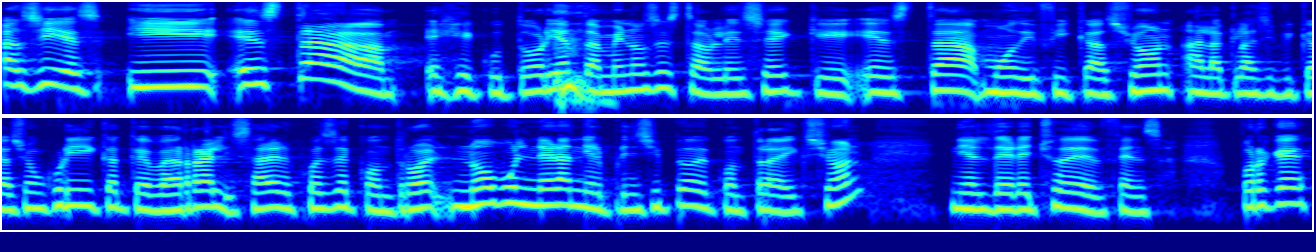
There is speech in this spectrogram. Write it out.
Así es, y esta ejecutoria también nos establece que esta modificación a la clasificación jurídica que va a realizar el juez de control no vulnera ni el principio de contradicción ni el derecho de defensa. ¿Por qué?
